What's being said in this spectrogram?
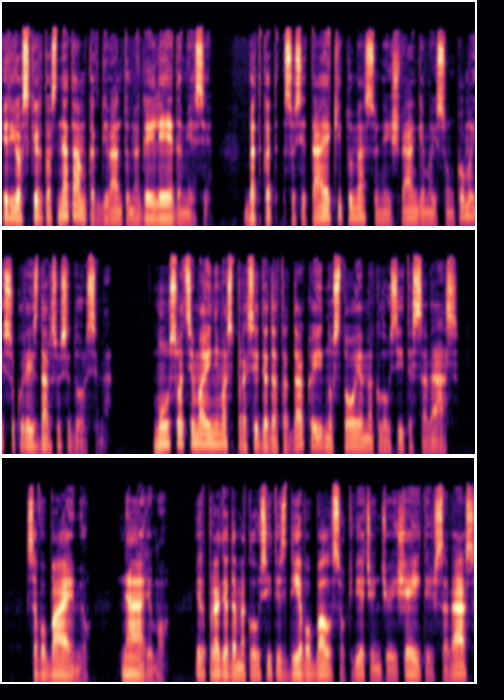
Ir jos skirtos ne tam, kad gyventume gailėdamiesi, bet kad susitaikytume su neišvengiamais sunkumais, su kuriais dar susidursime. Mūsų atsimainimas prasideda tada, kai nustojame klausyti savęs, savo baimių, nerimo, ir pradedame klausytis Dievo balso kviečiančio išeiti iš savęs,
